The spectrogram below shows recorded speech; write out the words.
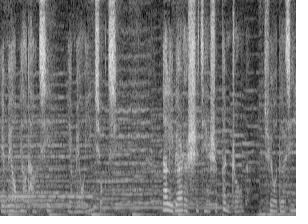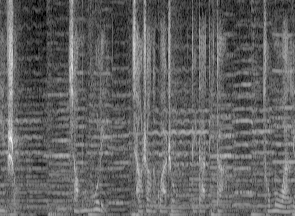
也没有庙堂气，也没有英雄气。那里边的世界是笨重的，却又得心应手。小木屋里，墙上的挂钟滴答滴答。从木碗里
